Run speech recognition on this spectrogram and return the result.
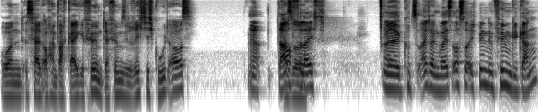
und ist halt auch einfach geil gefilmt. Der Film sieht richtig gut aus. Ja, da also, auch vielleicht äh, kurz einsteigen, weil es auch so, ich bin in den Film gegangen,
